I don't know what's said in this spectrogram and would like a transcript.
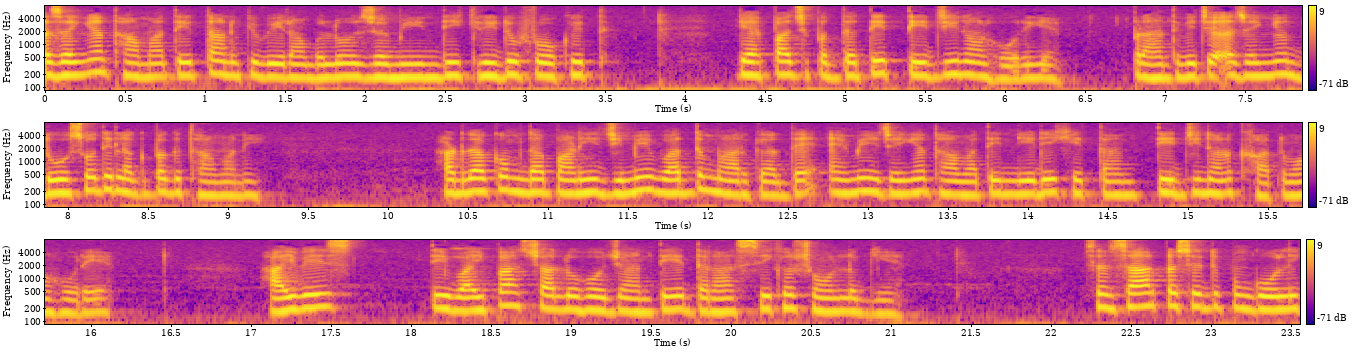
ਅਜਿਹੀਆਂ ਥਾਵਾਂ ਤੇ ਧਨ ਕੁਬੇਰਾਂ ਵੱਲੋਂ ਜ਼ਮੀਨ ਦੀ ਖਰੀਦੋ ਫਰੋਖਤ ਗਹਿਪੱਜ ਪੱਧਰ ਤੇ ਤੇਜ਼ੀ ਨਾਲ ਹੋ ਰਹੀ ਹੈ। ਪ੍ਰਾਂਤ ਵਿੱਚ ਅਜਿਹੀਆਂ 200 ਦੇ ਲਗਭਗ ਥਾਵਾਂ ਨੇ। ਹੜਦਾ ਘੁੰਮਦਾ ਪਾਣੀ ਜਿਵੇਂ ਵੱਧ ਮਾਰ ਕਰਦਾ ਹੈ, ਐਵੇਂ ਅਜਿਹੀਆਂ ਥਾਵਾਂ ਤੇ ਨੇੜੇ ਖੇਤਾਂ ਤੇਜ਼ੀ ਨਾਲ ਖਾਤਮਾ ਹੋ ਰਿਹਾ ਹੈ। ਹਾਈਵੇਜ਼ ਤੇ ਬਾਈਪਾਸ ਚਾਲੂ ਹੋ ਜਾਣ ਤੇ ਦਰਾਂ ਸਿਖਰ ਛੋਣ ਲੱਗੀਆਂ। ਸੰਸਾਰ ਪ੍ਰਸਿੱਧ ਭੂਗੋਲਿਕ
